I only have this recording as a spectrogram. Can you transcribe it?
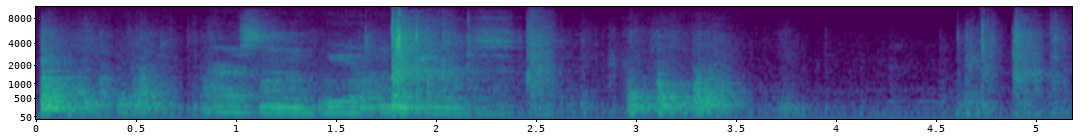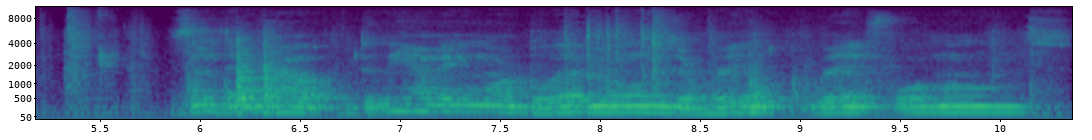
Fire sign of Leo Angels. Something about, do we have any more blood moons or red, red full moons?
